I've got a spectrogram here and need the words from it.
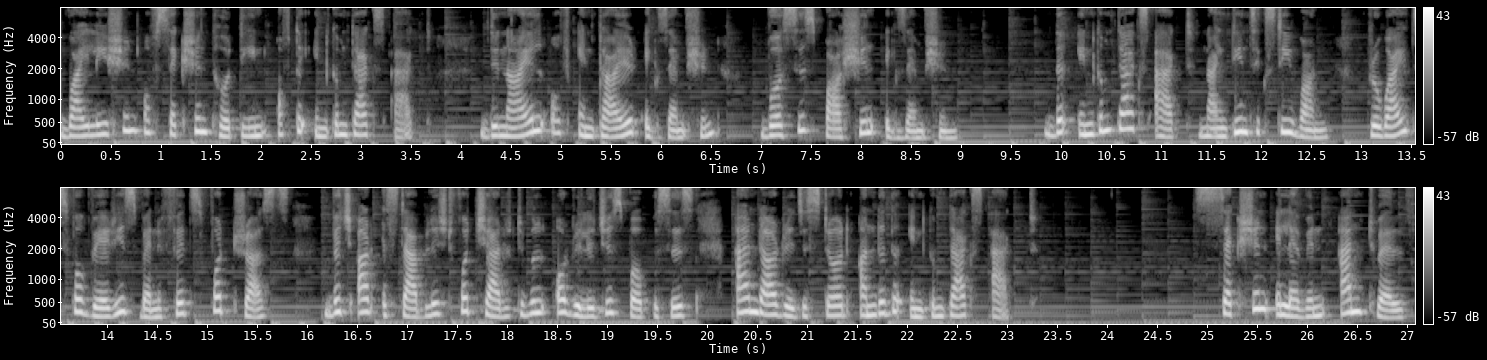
Violation of Section 13 of the Income Tax Act, denial of entire exemption versus partial exemption. The Income Tax Act 1961 provides for various benefits for trusts which are established for charitable or religious purposes and are registered under the Income Tax Act. Section 11 and 12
